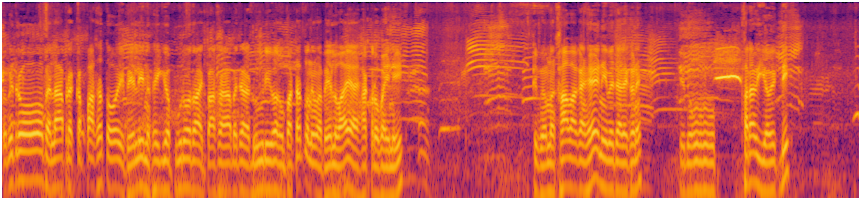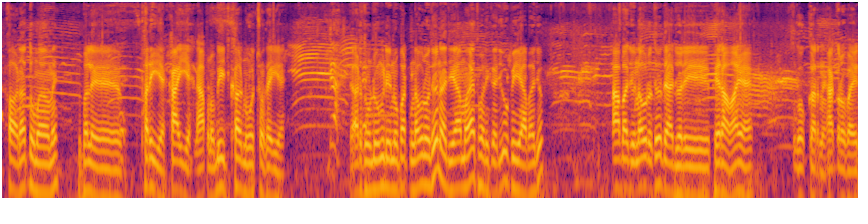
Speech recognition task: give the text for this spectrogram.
તો મિત્રો, પહેલાં આપણે કપાસ હતો, એ ભેલીને થઈ ગયો પૂરો, તો આજ પાછા બધા ડુંગળી વાળું પટ હતું ને એમાં ભેલો આવ્યા હાકરોભાઈ ની હમણાં ખાવા કાંઈ હે નહીં બેચારે કણે? કીધું હું ફરાવી ગયો એક દી. ખડ હતું અમે. ભલે ફરીએ, ખાઈએ. ને આપણું બીજ ખડનું ઓછું થઈ જાય. અડધું ડુંગળીનું પટ નવરું થયું ને હજી, આમાં થોડીક હજી ઊભી આ બાજુ. આ બાજુ નવરું થયું, ત્યાં વળી ફેરાવા આવ્યા ગોકર ને હાકરોભાઈ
